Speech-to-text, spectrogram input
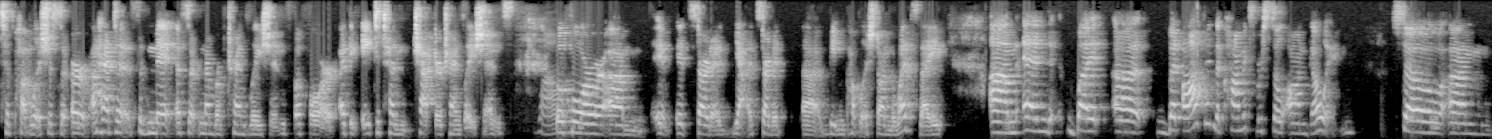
to publish a or I had to submit a certain number of translations before I think eight to ten chapter translations wow. before um, it, it started. Yeah, it started uh, being published on the website. Um, and but uh, but often the comics were still ongoing, so um,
